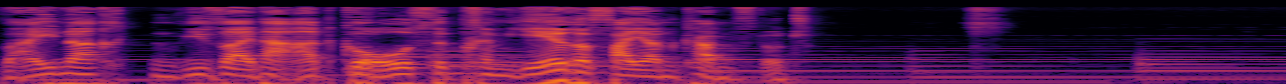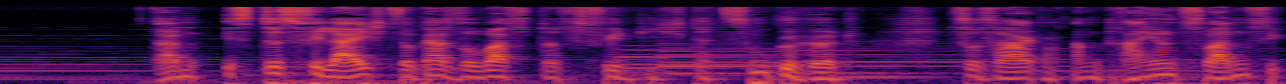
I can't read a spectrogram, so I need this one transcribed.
Weihnachten wie so eine Art große Premiere feiern kannst und dann ist es vielleicht sogar sowas, das für dich dazugehört, zu sagen, am 23.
